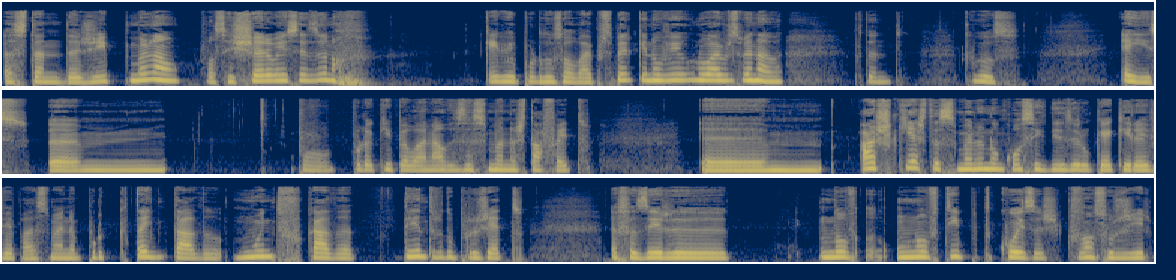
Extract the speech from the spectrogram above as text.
a stand da Jeep, mas não, vocês cheiram em C19. Quem viu o pôr do sol vai perceber, quem não viu não vai perceber nada. Portanto, acabou-se. É isso. Um, por, por aqui, pela análise da semana, está feito. Um, acho que esta semana não consigo dizer o que é que irei ver para a semana, porque tenho estado muito focada dentro do projeto a fazer uh, novo, um novo tipo de coisas que vão surgir.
